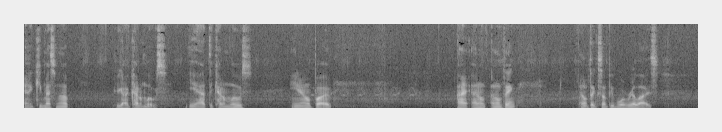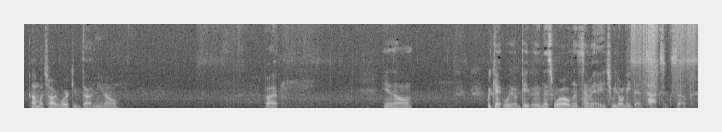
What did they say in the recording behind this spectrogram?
and they keep messing up, you got to cut them loose. You have to cut them loose, you know, but I, I don't I don't think I don't think some people will realize how much hard work you've done, you know. But you know, we can't. We people in this world, in this time of age, we don't need that toxic stuff.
